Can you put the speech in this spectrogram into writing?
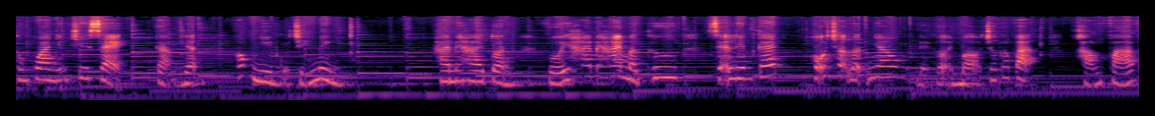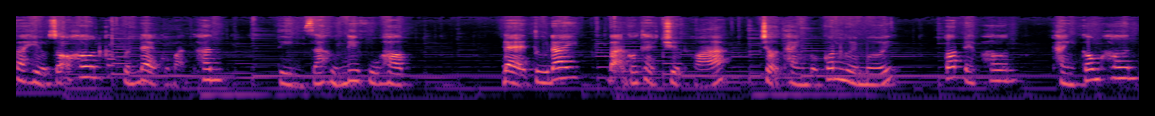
thông qua những chia sẻ, cảm nhận, góc nhìn của chính mình. 22 tuần với 22 mật thư sẽ liên kết, hỗ trợ lẫn nhau để gợi mở cho các bạn khám phá và hiểu rõ hơn các vấn đề của bản thân, tìm ra hướng đi phù hợp. Để từ đây, bạn có thể chuyển hóa, trở thành một con người mới, tốt đẹp hơn, thành công hơn,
